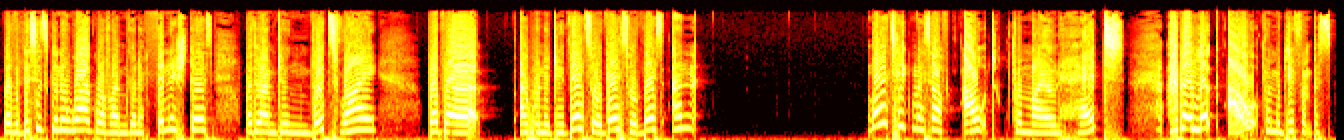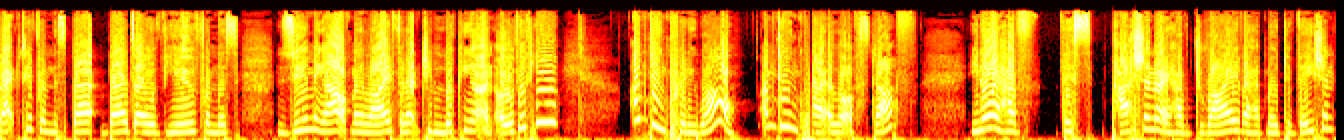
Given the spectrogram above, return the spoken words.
whether this is going to work, whether I'm going to finish this, whether I'm doing this right, whether I want to do this or this or this. And when I take myself out from my own head and I look out from a different perspective, from this bird's eye view, from this zooming out of my life and actually looking at an overview, I'm doing pretty well. I'm doing quite a lot of stuff. You know, I have this passion, I have drive, I have motivation,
